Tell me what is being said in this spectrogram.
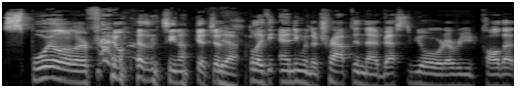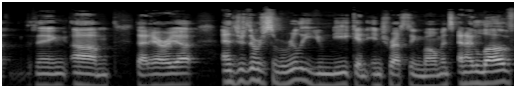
Spoiler alert for anyone who hasn't seen Uncut Gems, Yeah. but like the ending when they're trapped in that vestibule or whatever you'd call that thing, um, that area, and there, there were some really unique and interesting moments. And I love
